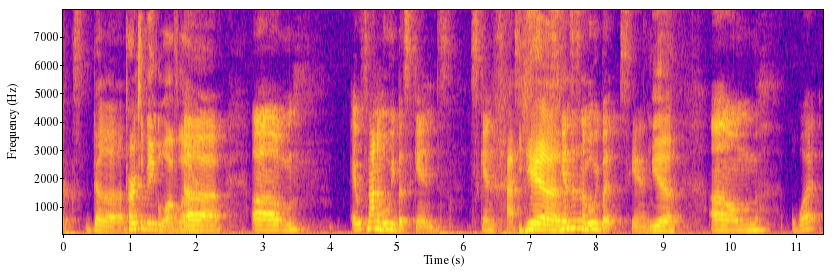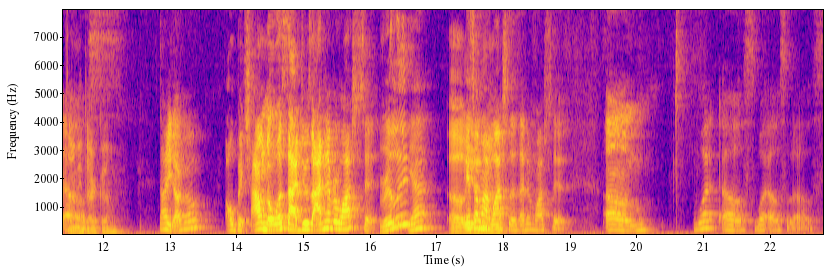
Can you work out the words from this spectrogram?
Perks, duh, Perks of being a wallflower. duh. Um, it was not a movie, but Skins. Skins has Yeah. Skins isn't a movie, but Skins. Yeah. Um, what else? Donnie? Darko. Donnie Darko. Oh bitch, I don't know what side Jews. I never watched it. Really? Yeah, Oh, it's yeah, on my no. watch list. I didn't watch it. Um, what else? What else? What else?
